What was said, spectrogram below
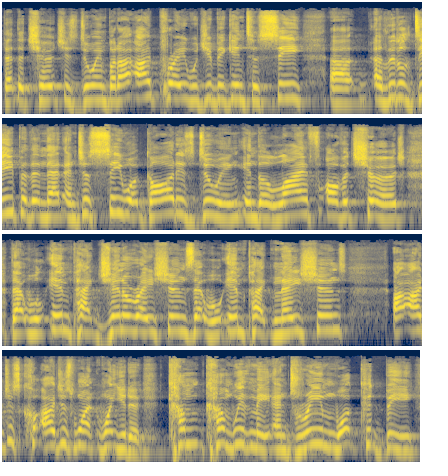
that the church is doing. But I, I pray, would you begin to see uh, a little deeper than that and just see what God is doing in the life of a church that will impact generations, that will impact nations I, I just, I just want, want you to come, come with me and dream what could be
